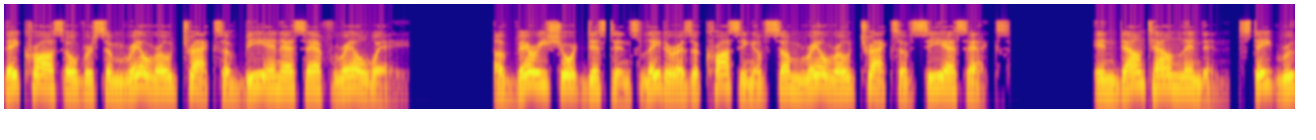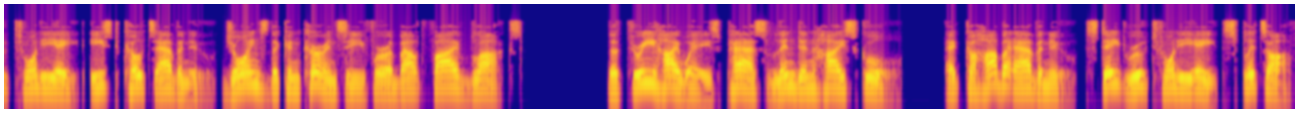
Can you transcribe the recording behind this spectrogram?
They cross over some railroad tracks of BNSF Railway. A very short distance later is a crossing of some railroad tracks of CSX. In downtown Linden, State Route 28 East Coates Avenue joins the concurrency for about five blocks. The three highways pass Linden High School. At Cahaba Avenue, State Route 28 splits off,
